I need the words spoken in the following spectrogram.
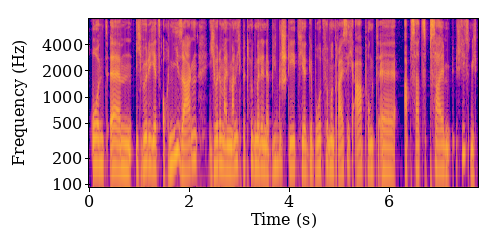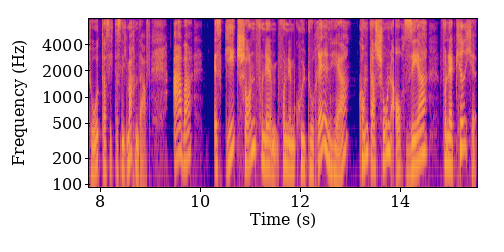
und ähm, ich würde jetzt auch nie sagen, ich würde meinen Mann nicht betrügen, weil in der Bibel steht hier Gebot 35a. Punkt, äh, Absatz Psalm schieß mich tot, dass ich das nicht machen darf. Aber es geht schon von dem von dem kulturellen her kommt das schon auch sehr von der Kirche.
